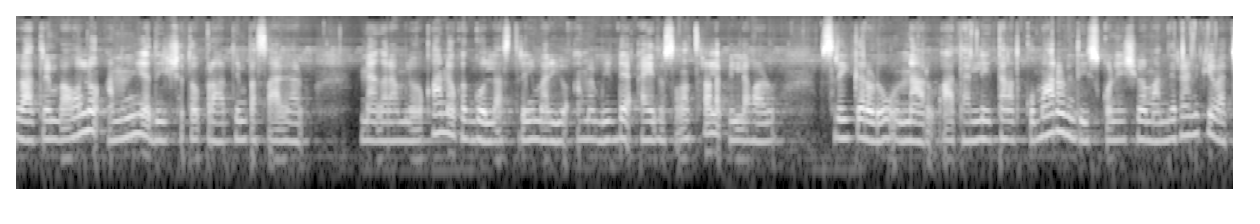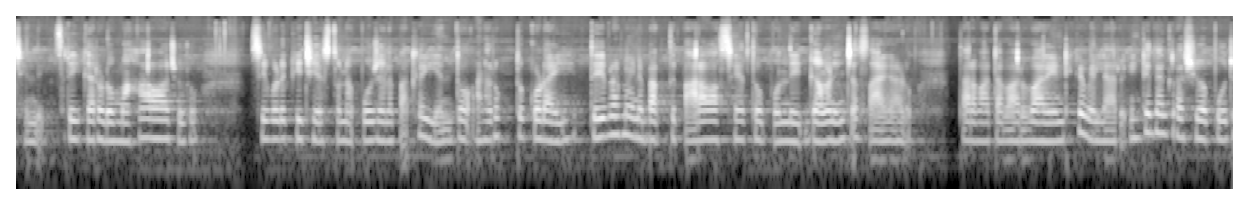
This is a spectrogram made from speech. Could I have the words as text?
రాత్రింబవళ్ళు అనన్య దీక్షతో ప్రార్థింపసాగాడు. నగరంలో ఒక గొల్ల స్త్రీ మరియు ఆమె బిడ్డ ఐదు సంవత్సరాల పిల్లవాడు శ్రీకరుడు ఉన్నారు. ఆ తల్లి తన కుమారుని తీసుకొని శివ మందిరానికి వచ్చింది. శ్రీకరుడు మహారాజుడు శివుడికి చేస్తున్న పూజల పట్ల ఎంతో అనరుక్తుకుడై తీవ్రమైన భక్తి పారవస్యతో పొంది గమనించసాగాడు. తర్వాత వారు వారి ఇంటికి వెళ్ళారు. ఇంటి దగ్గర శివ పూజ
